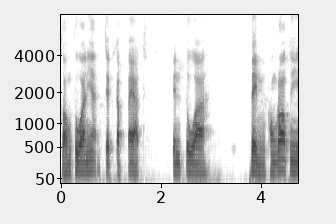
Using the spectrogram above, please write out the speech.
สองตัวเนี้ยเจ็ดกับแปดเป็นตัวเด่นของรอบนี้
